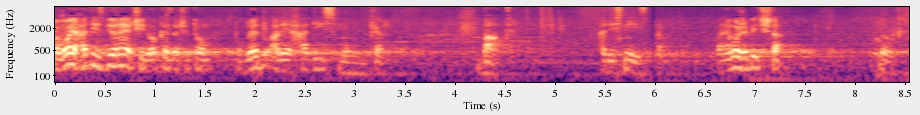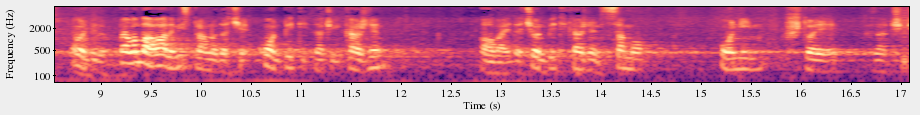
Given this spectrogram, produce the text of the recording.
Pa moj hadis bio najjači dokaz znači u tom pogledu, ali je hadis munker. Batel. Hadis nije ispravan. Pa ne može biti šta? Dokaz. Ne može biti dokaz. Pa je vallahu alem ispravno da će on biti, znači, kažnjen, ovaj, da će on biti kažnjen samo onim što je, znači,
